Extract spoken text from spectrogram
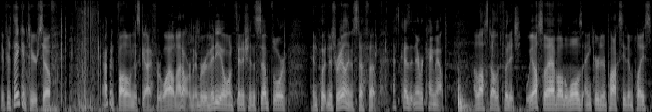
If you're thinking to yourself, I've been following this guy for a while and I don't remember a video on finishing the subfloor and putting this railing and stuff up. That's because it never came out. I lost all the footage. We also have all the walls anchored and epoxied in place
